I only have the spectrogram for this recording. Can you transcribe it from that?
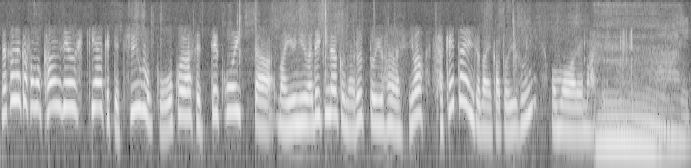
なかなかその関税を引き上げて中国を怒らせて、こういった、まあ、輸入ができなくなるという話は避けたいんじゃないかというふうに思われます。はい。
